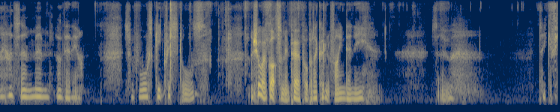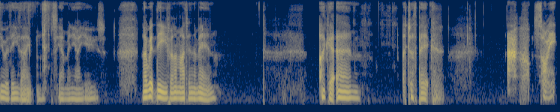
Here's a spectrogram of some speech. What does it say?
I had some, um, oh there they are, some Swarovski crystals. I'm sure I've got some in purple, but I couldn't find any. So, take a few of these out and see how many I use. Now with these, when I'm adding them in, I get um, a toothpick. Ah, sorry.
